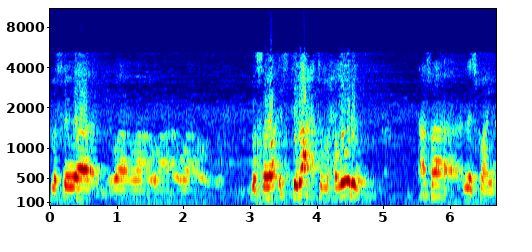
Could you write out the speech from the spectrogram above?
mase waa wa wa wa wa mase waa istibaaxatu maxduurin. Taasaa laysku hayaa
